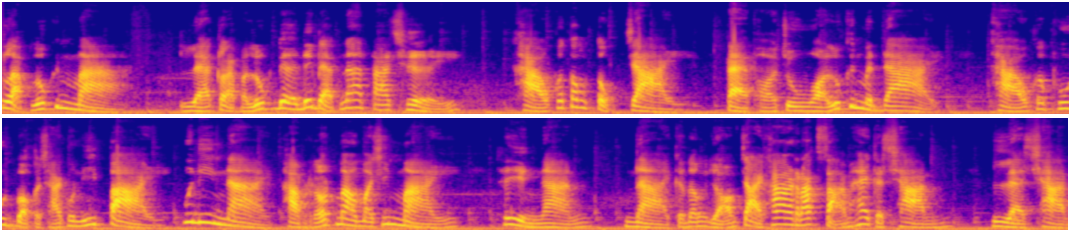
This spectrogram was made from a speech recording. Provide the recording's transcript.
กลับลุกขึ้นมา และกลับมาลุกเดินได้แบบหน้าตาเฉยเขาก็ต้องตกใจ แต่พอจูวอนลุกขึ้นมาได้เขาก็พูดบอกกับชายคนนี้ไป ว่านี่นายขับรถเมามาใช่ไหม ถ้าอย่างนั้นนายก็ต้องยอมจ่ายค่ารักษาให้กับฉัน และฉัน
